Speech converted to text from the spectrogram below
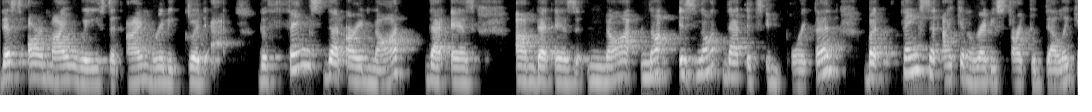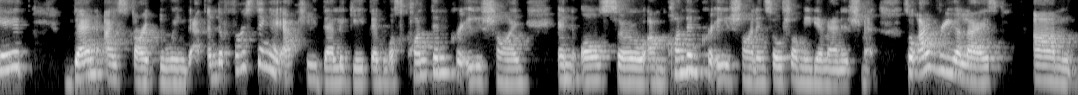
These are my ways that I'm really good at. The things that are not that is um, that is not not is not that it's important, but things that I can already start to delegate. Then I start doing that. And the first thing I actually delegated was content creation and also um, content creation and social media management. So I realized um,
